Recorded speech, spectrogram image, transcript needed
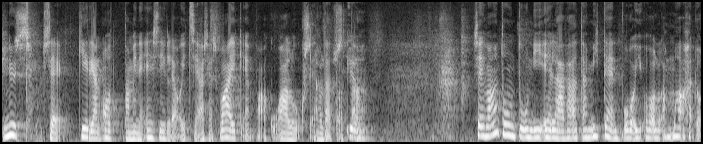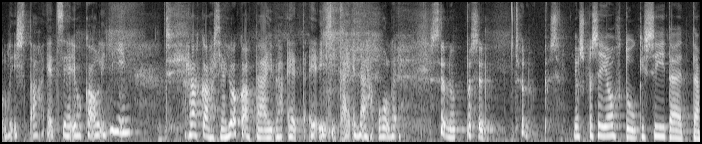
nyt se kirjan ottaminen esille on itse asiassa vaikeampaa kuin aluksi. Että tota, se vaan tuntuu niin elävältä, miten voi olla mahdollista, että se, joka oli niin rakas ja joka päivä, että ei sitä enää ole. Sanoppa se, sanoppa se. Jospa se johtuukin siitä, että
